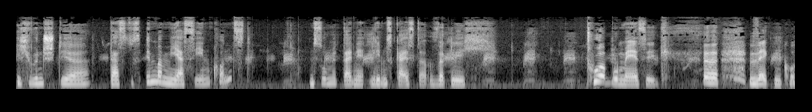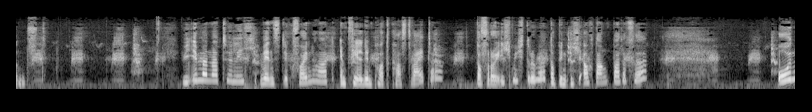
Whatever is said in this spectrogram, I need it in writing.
Ich wünsche dir, dass du es immer mehr sehen kannst und somit deine Lebensgeister wirklich turbomäßig wecken kannst. Wie immer natürlich, wenn es dir gefallen hat, empfehle den Podcast weiter. Da freue ich mich drüber, da bin ich auch dankbar dafür. Und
